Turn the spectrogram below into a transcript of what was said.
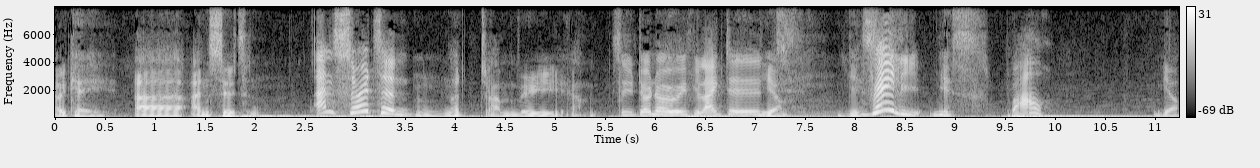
okay uh, uncertain. Uncertain. Mm, not I'm very um, So you don't know if you liked it. yeah yes Really? yes Wow. yeah,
